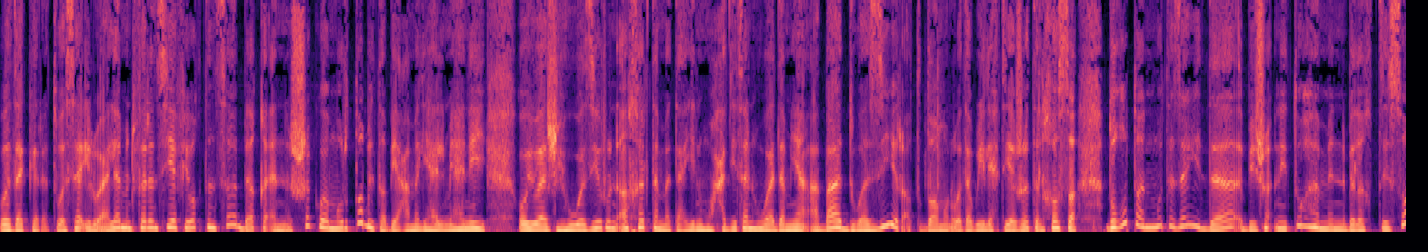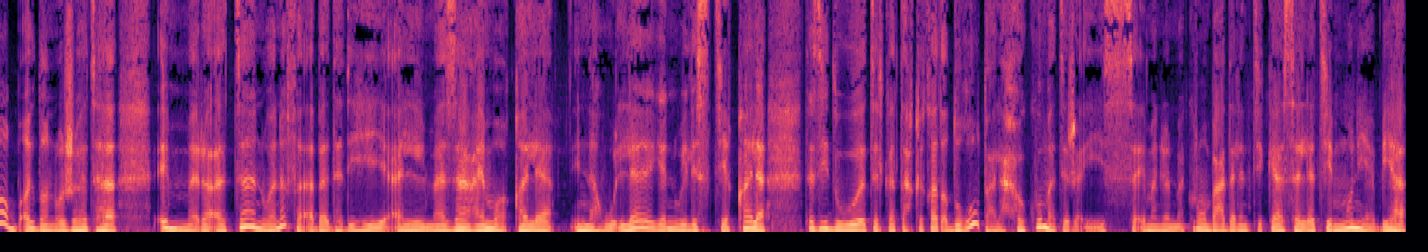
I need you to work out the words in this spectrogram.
وذكرت وسائل إعلام فرنسية في وقت سابق أن الشكوى مرتبطة بعملها المهني. ويواجه وزير آخر تم تعيينه حديثا هو داميان أباد وزير التضامن وذوي الاحتياجات الخاصة ضغوطا متزايدة بشأن تهم بالاغتصاب. أيضا واجهتها امرأتان ونفى أباد هذه المزاعم وقال إنه لا ينوي الاستقالة. تزيد تلك التحقيقات الضغوط على حكومة الرئيس إيمانويل ماكرون بعد الانتكاسة التي مني بها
